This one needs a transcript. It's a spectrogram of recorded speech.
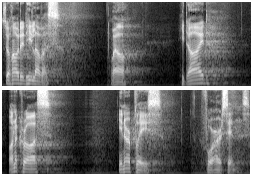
so, how did he love us? Well, he died on a cross in our place for our sins.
